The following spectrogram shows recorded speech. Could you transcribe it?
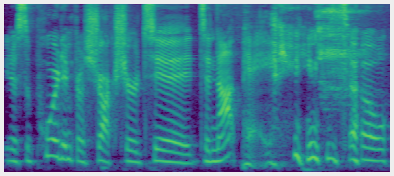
you know, support infrastructure to to not pay. so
